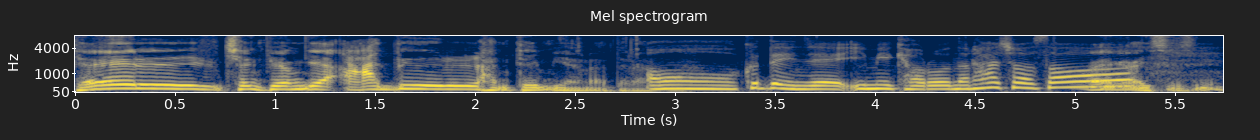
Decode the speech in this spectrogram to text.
제일 창피한 게 아들한테 미안하더라고요. 어, 그때 이제 이미 결혼을 하셔서 애가 있었으니.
